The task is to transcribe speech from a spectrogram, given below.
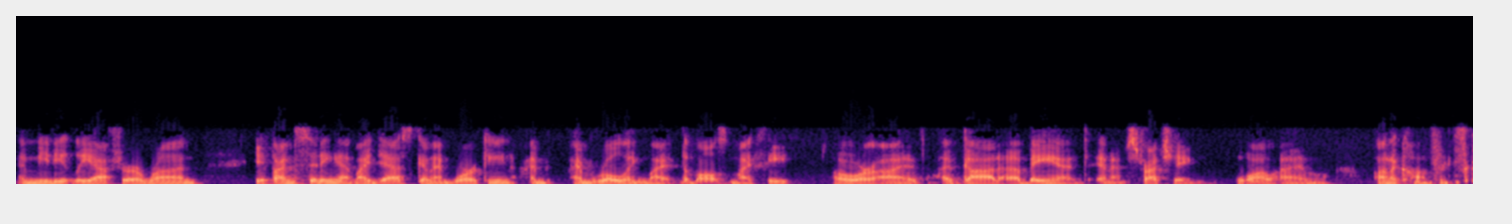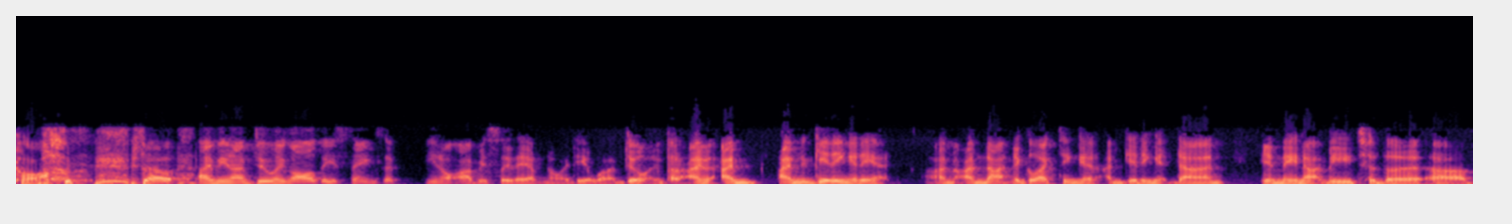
immediately after a run, if I'm sitting at my desk and I'm working, I'm I'm rolling my the balls of my feet, or I've I've got a band and I'm stretching while I'm on a conference call. so, I mean, I'm doing all these things that, you know, obviously they have no idea what I'm doing, but I'm, I'm, I'm getting it in. I'm, I'm not neglecting it. I'm getting it done. It may not be to the, uh,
